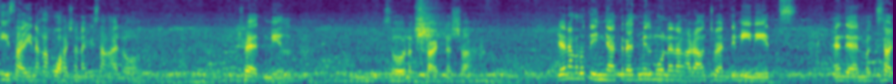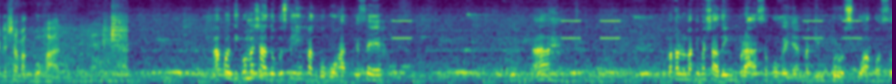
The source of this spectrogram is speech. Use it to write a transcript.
Isay, nakakuha siya ng isang ano, treadmill. So, nag-start na siya. Yan ang routine niya. Treadmill muna ng around 20 minutes. And then, mag-start na siya magbuhat. Ako, di ko masyado gusto yung pagbubuhat kasi ah, baka lumaki masyado yung braso ko ganyan, maging bruise ko ako. So,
